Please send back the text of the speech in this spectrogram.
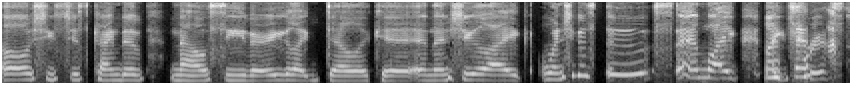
oh, she's just kind of mousy, very like delicate, and then she like when she goes oops and like like trips,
